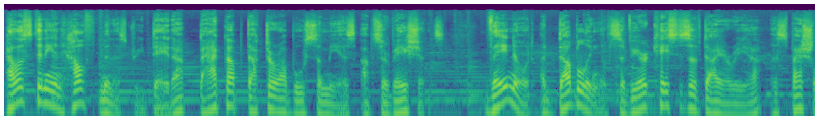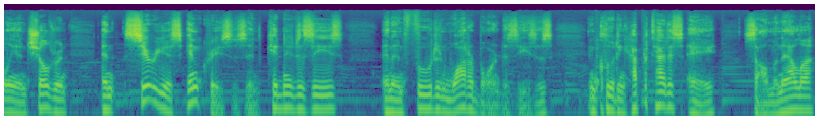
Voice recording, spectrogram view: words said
Palestinian Health Ministry data back up Dr. Abu Samia's observations. They note a doubling of severe cases of diarrhea, especially in children, and serious increases in kidney disease and in food and waterborne diseases, including hepatitis A, salmonella,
